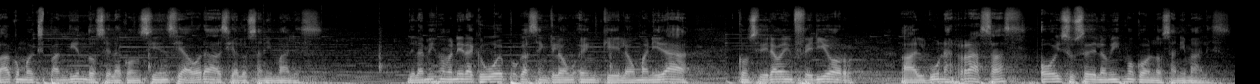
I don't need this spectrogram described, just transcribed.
va como expandiéndose la conciencia ahora hacia los animales. De la misma manera que hubo épocas en que, la, humanidad consideraba inferior a algunas razas, hoy sucede lo mismo con los animales.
